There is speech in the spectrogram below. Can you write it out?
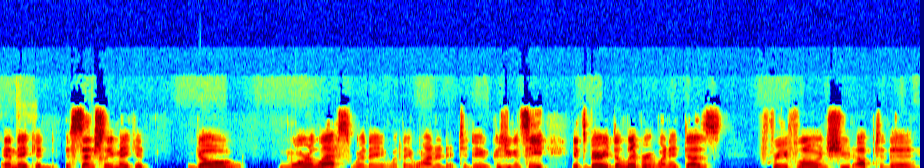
and they could essentially make it go more or less where they what they wanted it to do. Because you can see it's very deliberate when it does free flow and shoot up to the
